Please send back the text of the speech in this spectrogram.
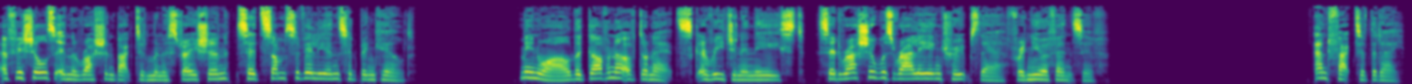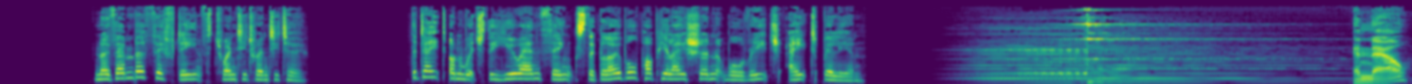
Officials in the Russian backed administration said some civilians had been killed. Meanwhile, the governor of Donetsk, a region in the east, said Russia was rallying troops there for a new offensive. And fact of the day November 15th, 2022 the date on which the UN thinks the global population will reach 8 billion. And now,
